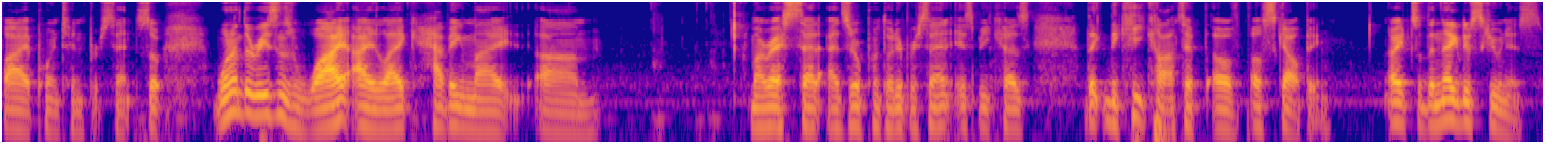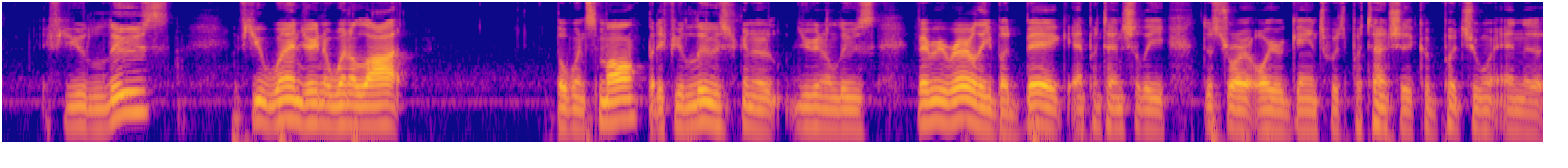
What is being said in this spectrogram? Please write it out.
0.10 percent. So one of the reasons why I like having my um, my rest set at 0.30 percent is because the, the key concept of, of scalping. All right, so the negative skewness. If you lose, if you win, you're gonna win a lot but win small. But if you lose, you're gonna you're gonna lose very rarely, but big, and potentially destroy all your gains, which potentially could put you in a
